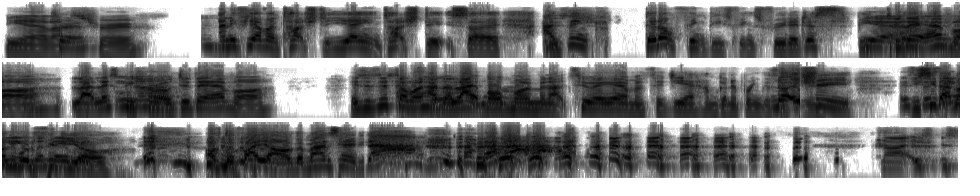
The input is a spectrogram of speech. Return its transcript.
Yeah, that's true. And if you haven't touched it, you ain't touched it. So I It's think they don't think these things through. They just speak. Yeah. Do they ever? Like, let's be for No. real. Do they ever? It's as if someone had a light bulb not. moment at 2 a.m. and said, Yeah, I'm going to bring this No, up it's true. It's you see that same Nollywood when they video of the fire of the man's head. Ah! nah, it's, it's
